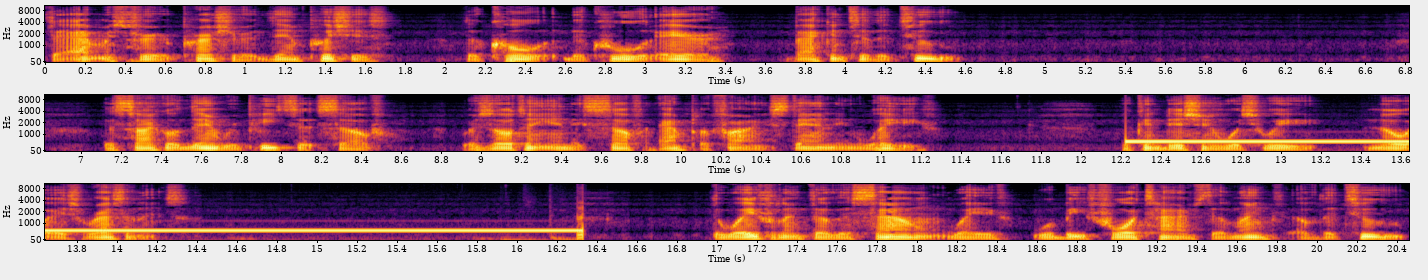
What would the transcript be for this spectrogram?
The atmospheric pressure then pushes the cold, the cooled air back into the tube. The cycle then repeats itself, resulting in a self-amplifying standing wave, a condition which we know as resonance. The wavelength of the sound wave will be four times the length of the tube,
